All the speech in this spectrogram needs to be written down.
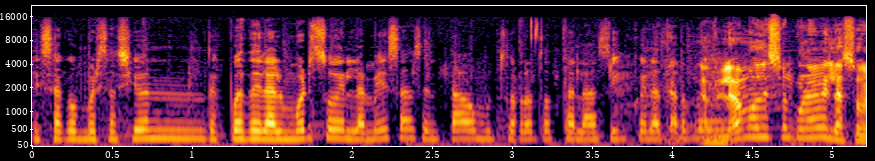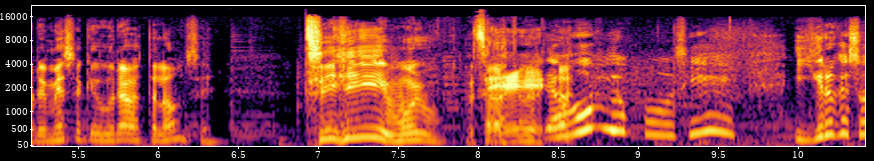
esa conversación después del almuerzo en la mesa, sentado mucho rato hasta las 5 de la tarde? ¿Hablamos de eso alguna vez? La sobremesa que duraba hasta las 11. Sí, muy. Sí. Es obvio, pues sí. Y creo que eso,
